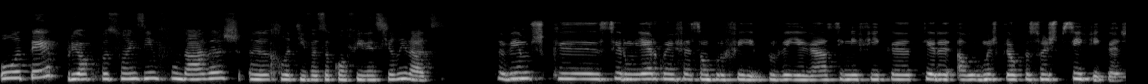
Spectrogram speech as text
ou até preocupações infundadas uh, relativas à confidencialidade. Sabemos que ser mulher com infecção por, VIH significa ter algumas preocupações específicas.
